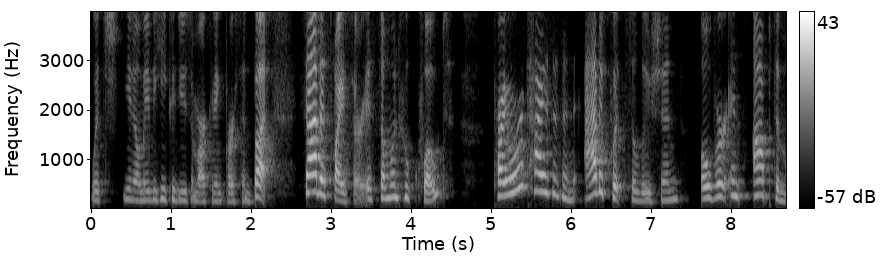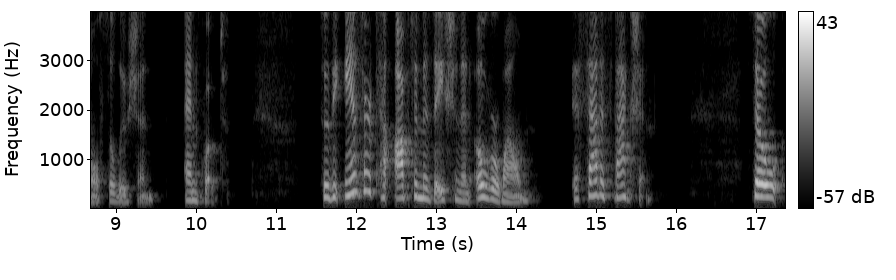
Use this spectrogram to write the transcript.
which, you know, maybe he could use a marketing person, but satisficer is someone who, quote, prioritizes an adequate solution over an optimal solution, end quote. So the answer to optimization and overwhelm is satisfaction. So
